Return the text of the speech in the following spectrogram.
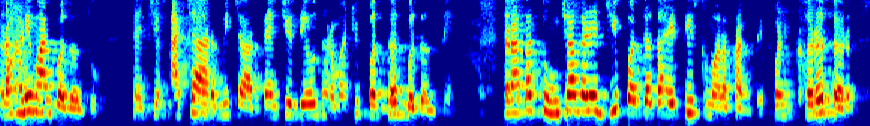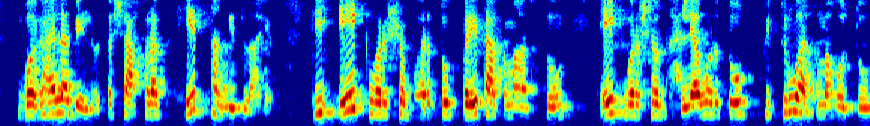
राहणीमान बदलतो त्यांचे आचार विचार त्यांची देवधर्माची पद्धत बदलते. तर आता तुमच्याकडे जी पद्धत आहे तीच तुम्हाला सांगते. पण खरं तर बघायला गेलं तर शास्त्रात हेच सांगितलं आहे की एक वर्षभर तो प्रेतात्मा असतो. एक वर्ष झाल्यावर तो पितृ आत्मा होतो.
